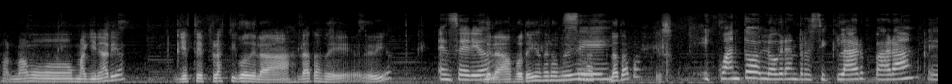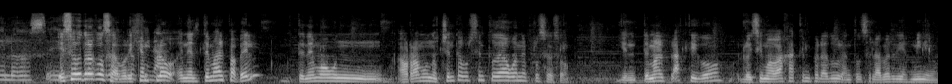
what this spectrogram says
armamos maquinaria y este es plástico de las latas de bebida. ¿En serio? De las botellas de los bebidas, la, tapa, eso. ¿Y cuánto logran reciclar para eh, los eh, Eso es otra cosa, por ejemplo, en el tema del papel, tenemos un, ahorramos un 80% de agua en el proceso. Y en el tema del plástico lo hicimos a bajas temperaturas, entonces la pérdida es mínima.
